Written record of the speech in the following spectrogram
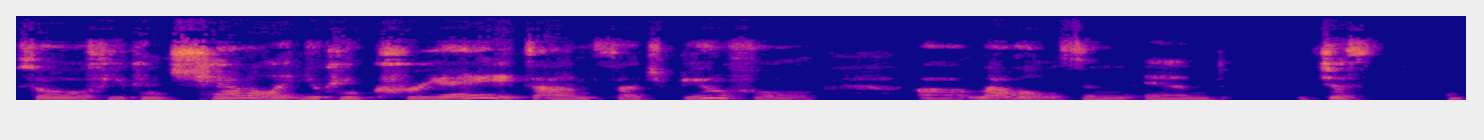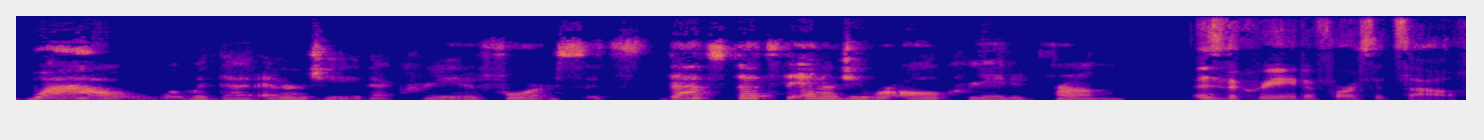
So if you can channel it, you can create on such beautiful uh, levels and and just wow with that energy, that creative force. It's that's that's the energy we're all created from. Is the creative force itself,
